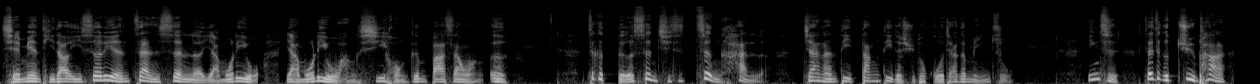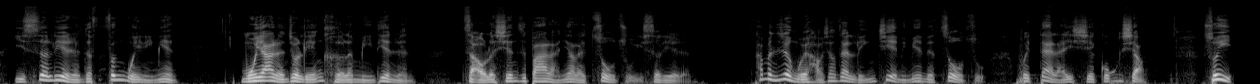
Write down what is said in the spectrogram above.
前面提到以色列人战胜了亚摩利亚摩利王西宏跟巴山王二，这个得胜其实震撼了迦南地当地的许多国家跟民族。因此，在这个惧怕以色列人的氛围里面，摩押人就联合了米甸人，找了先知巴兰要来咒诅以色列人。他们认为好像在灵界里面的咒诅会带来一些功效，所以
